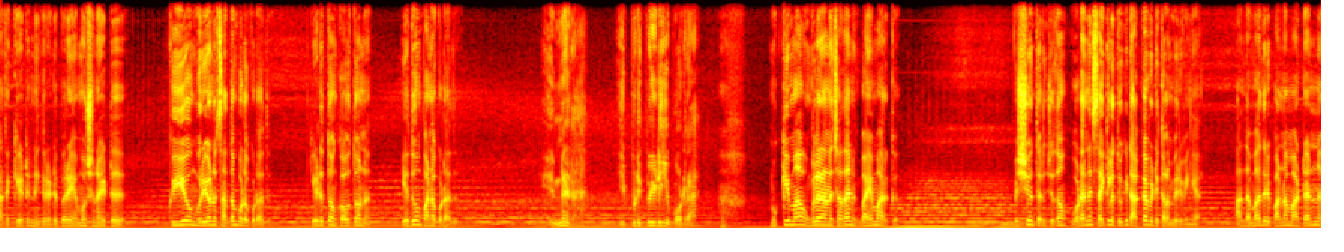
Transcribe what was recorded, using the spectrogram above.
அதை கேட்டு நீங்கள் ரெண்டு பேரும் எமோஷன் ஆயிட்டு குய்யோ முறியோன்னு சத்தம் போடக்கூடாது. எடுத்தோம் கவுத்தோன்னு எதுவும் பண்ணக்கூடாது. என்னடா இப்படி பீடிக்கு போடுற? முக்கியமாக உங்களை நினச்சாதான் எனக்கு பயமாக இருக்கு. விஷயம் தெரிஞ்சதும் உடனே சைக்கிளை தூக்கிட்டு அக்கா வீட்டு கிளம்பிடுவீங்க அந்த மாதிரி பண்ண மாட்டேன்னு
